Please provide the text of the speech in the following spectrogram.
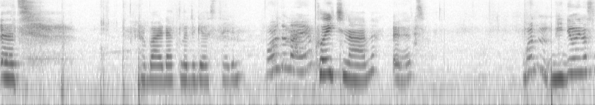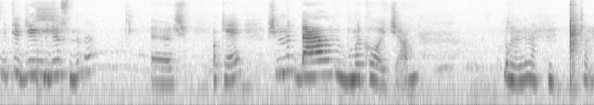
Evet. Bardakları göstereyim. Bu arada Meryem. Koy içine abi. Evet. Bu arada videoyu nasıl bitireceğimi biliyorsun değil mi? Ee, ş- Okey. Şimdi ben buna koyacağım. Bunun değil mi? Hı, tamam.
